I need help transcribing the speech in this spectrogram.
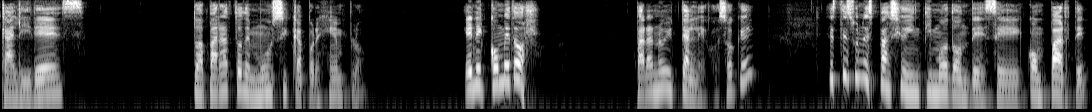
calidez, tu aparato de música, por ejemplo, en el comedor, para no ir tan lejos, ¿ok? Este es un espacio íntimo donde se comparte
